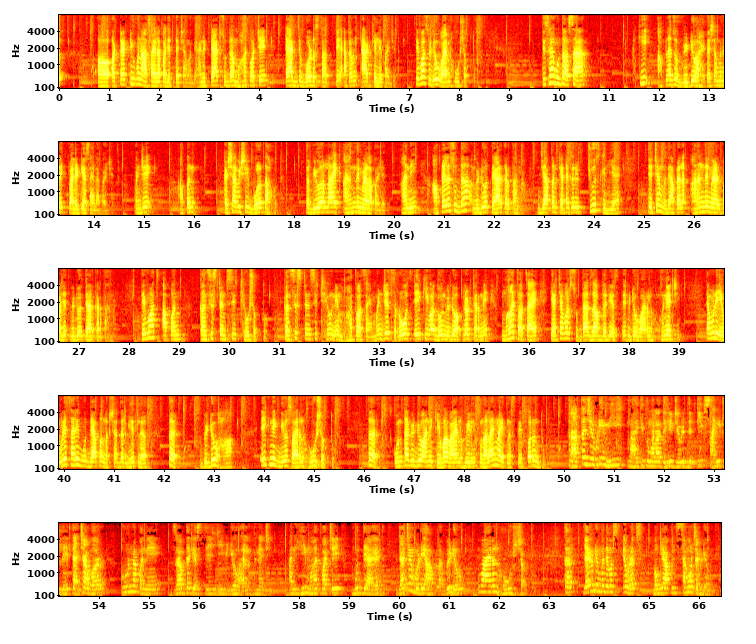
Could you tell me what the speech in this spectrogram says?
अट्रॅक्टिव्हपणा असायला पाहिजेत त्याच्यामध्ये. आणि टॅगसुद्धा महत्त्वाचे टॅग जे वर्ड असतात ते आपण ॲड केले पाहिजेत. तेव्हाच व्हिडिओ व्हायरल होऊ शकतो. तिसरा मुद्दा असा की आपला जो व्हिडिओ आहे त्याच्यामध्ये एक क्वालिटी असायला पाहिजेत. म्हणजे आपण कशाविषयी बोलत आहोत तर व्ह्युअरला एक आनंद मिळाला पाहिजेत. आणि आपल्यालासुद्धा व्हिडिओ तयार करताना जी आपण कॅटेगरी चूज केली आहे त्याच्यामध्ये आपल्याला आनंद मिळाला पाहिजेत व्हिडिओ तयार करताना. तेव्हाच आपण कन्सिस्टन्सी ठेवू शकतो. कन्सिस्टन्सी ठेवणे महत्त्वाचं आहे. म्हणजेच रोज एक किंवा दोन व्हिडिओ अपलोड करणे महत्त्वाचं आहे. याच्यावर सुद्धा जबाबदारी असते व्हिडिओ व्हायरल होण्याची. त्यामुळे एवढे सारे मुद्दे आपण लक्षात जर घेतलं तर व्हिडिओ हा एक न एक दिवस व्हायरल होऊ शकतो. तर कोणता व्हिडिओ आणि केव्हा व्हायरल होईल हे कुणालाही माहीत नसते परंतु तर आता जेवढी मी माहिती तुम्हाला दिली जेवढी जे टिप्स सांगितले त्याच्यावर पूर्णपणे जबाबदारी असते की व्हिडिओ व्हायरल होण्याची. आणि ही महत्त्वाचे मुद्दे आहेत ज्याच्यामुळे आपला व्हिडिओ व्हायरल होऊ शकतो. तर या व्हिडिओमध्ये बस एवढंच. बघूया आपण समोरच्या व्हिडिओमध्ये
